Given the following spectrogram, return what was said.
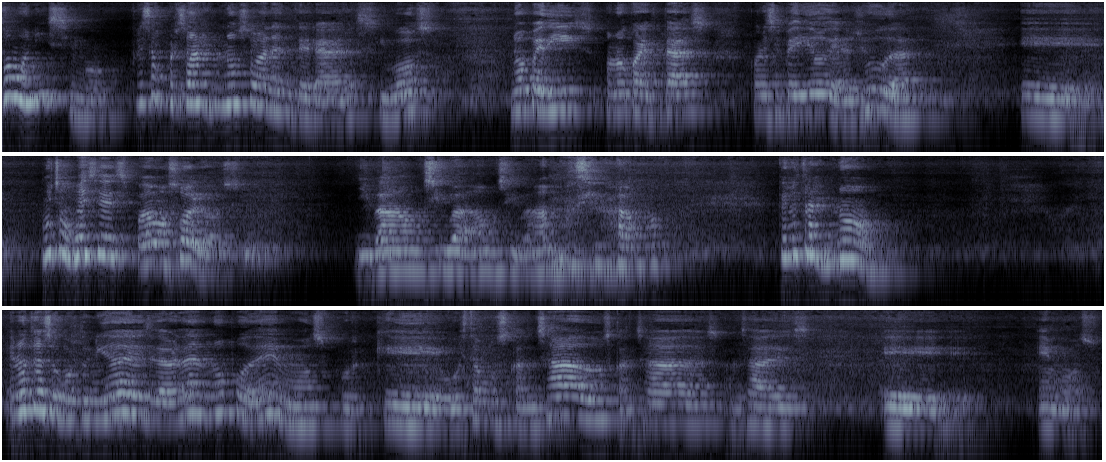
Está buenísimo. Pero esas personas no se van a enterar si vos no pedís o no conectás con ese pedido de ayuda. Eh, muchas veces podemos solos, y vamos, y vamos, y vamos, y vamos, pero otras no. En otras oportunidades, la verdad, no podemos porque o estamos cansados, cansadas, cansadas, eh, hemos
